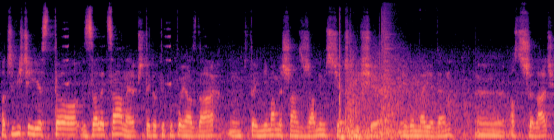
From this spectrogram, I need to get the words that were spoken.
Oczywiście jest to zalecane przy tego typu pojazdach. Mm, Tutaj nie mamy szans żadnym z ciężkich się jeden na jeden e, ostrzelać.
